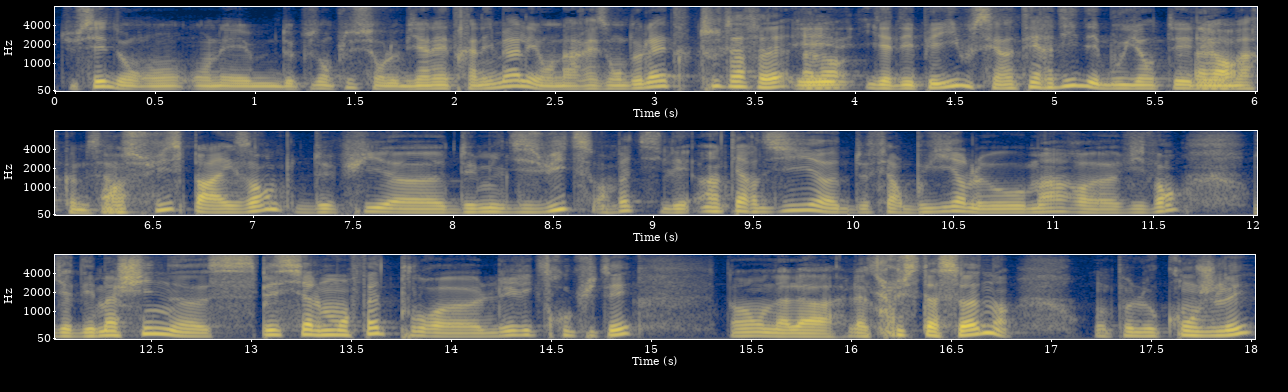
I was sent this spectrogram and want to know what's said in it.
tu sais, on, on est de plus en plus sur le bien-être animal et on a raison de l'être? Tout à fait. Et Alors, il y a des pays où c'est interdit d'ébouillanter les Alors, homards comme ça. En Suisse, par exemple, depuis euh, 2018, en fait, il est interdit euh, de faire bouillir le homard euh, vivant. Il y a des machines euh, spécialement faites pour l'électrocuter. On a la, la on peut le congeler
